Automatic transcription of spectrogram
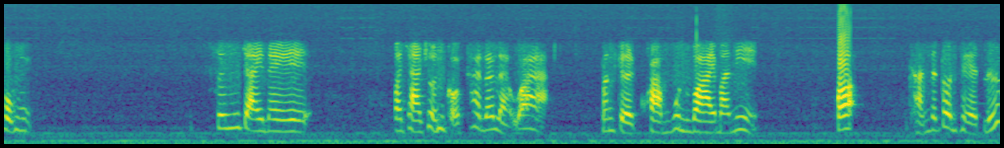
คง ซึ้งใจใน ประชาชนของท่านแล้วแหละว่า มันเกิดความวุ่นวายมานี่ เพราะฉันเป็นต้นเหตุหรือ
